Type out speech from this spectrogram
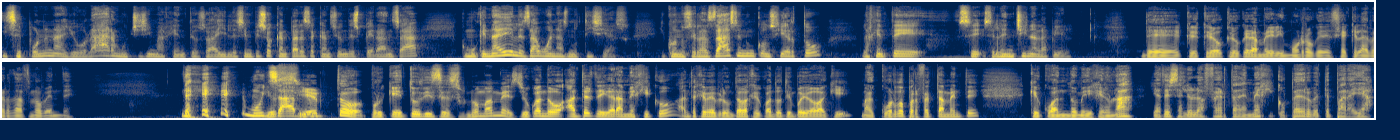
Y se ponen a llorar muchísima gente, o sea, y les empiezo a cantar esa canción de esperanza, como que nadie les da buenas noticias. Y cuando se las das en un concierto, la gente se, le enchina la piel. De, creo, creo que era Marilyn Monroe que decía que la verdad no vende. Muy sabio. Es cierto, porque tú dices, no mames, yo cuando antes de llegar a México, antes que me preguntabas que cuánto tiempo llevaba aquí, me acuerdo perfectamente que cuando me dijeron, ah, ya te salió la oferta de México, Pedro, vete para allá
